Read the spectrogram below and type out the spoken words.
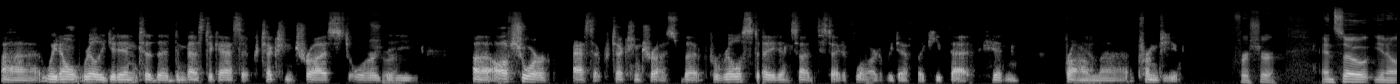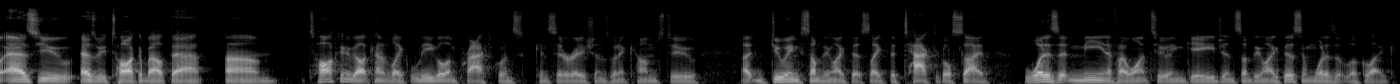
Uh, we don't really get into the domestic asset protection trust or sure. the uh, offshore asset protection trust, but for real estate inside the state of Florida, we definitely keep that hidden from yeah. uh, from view. For sure. And so, you know, as you as we talk about that, um, talk to me about kind of like legal and practical considerations when it comes to uh, doing something like this, like the tactical side. What does it mean if I want to engage in something like this, and what does it look like?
